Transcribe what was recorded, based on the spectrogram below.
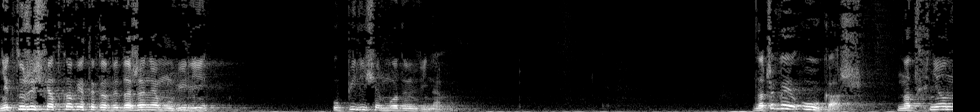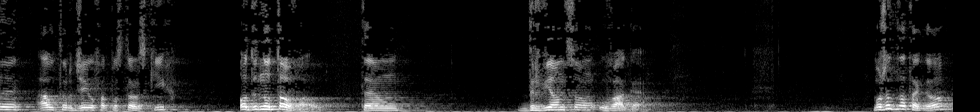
niektórzy świadkowie tego wydarzenia mówili: Upili się młodym winem. Dlaczego Łukasz, natchniony autor dziejów apostolskich, odnotował tę drwiącą uwagę? Może dlatego,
